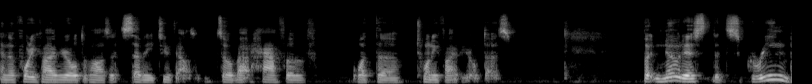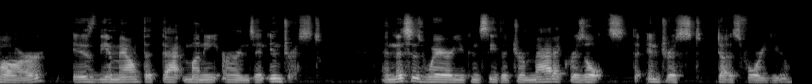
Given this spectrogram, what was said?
and the 45 year old deposits 72,000. So about half of what the 25 year old does. But notice that this green bar is the amount that that money earns in interest. And this is where you can see the dramatic results that interest does for you.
